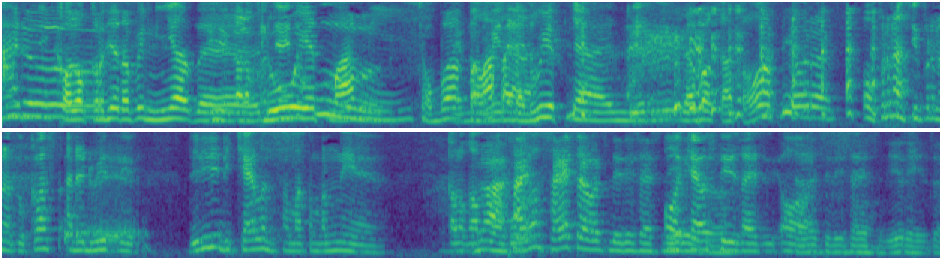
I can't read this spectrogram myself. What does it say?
Aduh. kalau kerja tapi niat ya Iya, kalau duit itu, uh, money coba emang kelas beda ada duitnya anjir gak bakal telat nih orang Oh pernah sih pernah tuh kelas ada duitnya. Jadi dia di challenge sama temennya. Kalau nggak saya, saya challenge diri saya sendiri. Oh, challenge tuh. diri saya sendiri. Oh. Challenge diri saya sendiri itu.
